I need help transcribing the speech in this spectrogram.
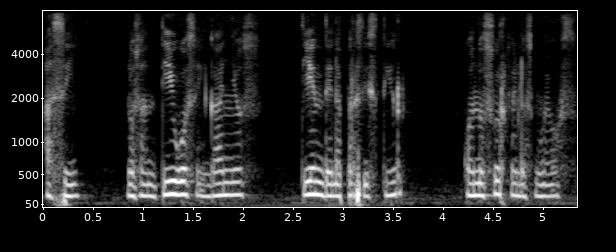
Así, los antiguos engaños tienden a persistir cuando surgen los nuevos.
